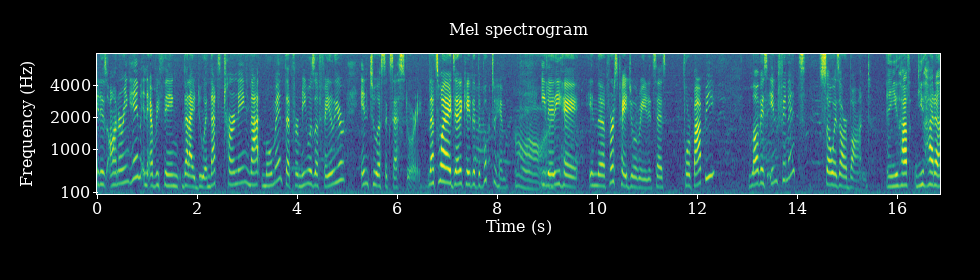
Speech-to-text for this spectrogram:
it is honoring him in everything that I do. And that's turning that moment that for me was a failure into a success story. That's why I dedicated the book to him. Aw. Y le dije, in the first page you'll read, it says, For Papi, love is infinite, so is our bond. and you have you had a,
